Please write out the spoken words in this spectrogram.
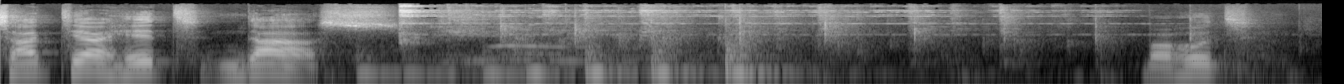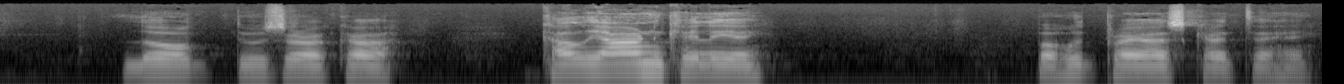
सत्यहित दास बहुत लोग दूसरा का कल्याण के लिए बहुत प्रयास करते हैं।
